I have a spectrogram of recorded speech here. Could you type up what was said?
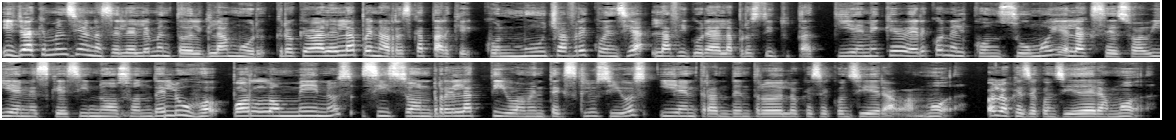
Y ya que mencionas el elemento del glamour, creo que vale la pena rescatar que con mucha frecuencia la figura de la prostituta tiene que ver con el consumo y el acceso a bienes que si no son de lujo, por lo menos si son relativamente exclusivos y entran dentro de lo que se consideraba moda. o lo que se considera moda.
